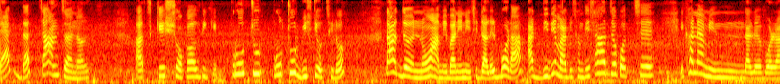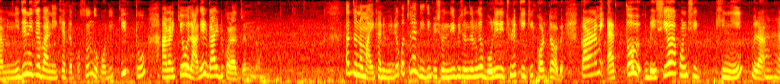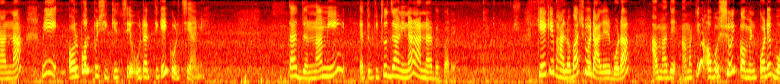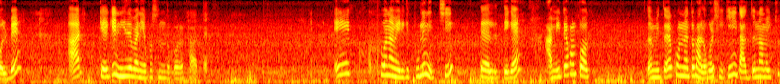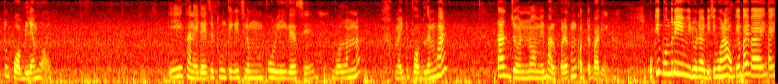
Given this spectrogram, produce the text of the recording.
Back the চান channel আজকে সকাল থেকে প্রচুর প্রচুর বৃষ্টি হচ্ছিল। তার জন্য আমি বানিয়ে নিয়েছি ডালের বড়া আর দিদি আমার পিছন দিয়ে সাহায্য করছে। এখানে আমি ডালের বড়া আমি নিজে নিজে বানিয়ে খেতে পছন্দ করি, কিন্তু আমার কেউ লাগে গাইড করার জন্য। তার জন্য মা এখানে ভিডিও করছিল, দিদি পিছন দিয়ে পিছন দিয়ে আমাকে বলে দিচ্ছিল কী কী করতে হবে। কারণ আমি এত বেশিও এখন শিখিনি রান্না। আমি অল্প অল্প শিখেছি, ওটার থেকেই করছি আমি। তার জন্য আমি এত কিছু জানি না রান্নার ব্যাপারে। কে কে ভালোবাসো ডালের বড়া আমাদের আমাকে অবশ্যই কমেন্ট করে বলবে। আর কে কে নিজে বানিয়ে পছন্দ করে খাওয়াতে। এখন আমি এদিকে তুলে নিচ্ছি তেল থেকে। আমি তো এখন আমি তো এখন এত ভালো করে শিখিনি, তার জন্য আমার একটু একটু প্রবলেম হয়। এইখানে এটা যে তুলতে গিয়েছিলাম পড়ে গেছে, বললাম না? আমার একটু প্রবলেম হয়, তার জন্য আমি ভালো করে এখন করতে পারি না। ওকে বন্ধুরা, এই ভিডিওটা আর বেশি বোনা না, ওকে বাই বাই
